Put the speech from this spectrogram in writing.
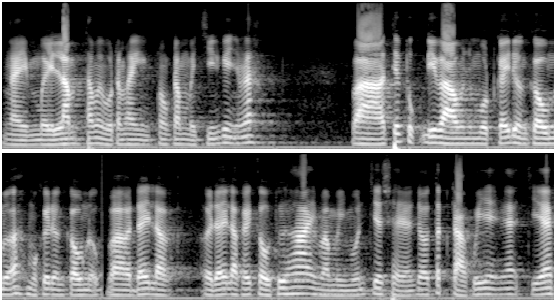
Ngày 15 tháng 11 năm 2019 các em nhé. Và tiếp tục đi vào một cái đường cầu nữa, một cái đường cầu nữa. Và đây là ở đây là cái cầu thứ hai mà mình muốn chia sẻ cho tất cả quý anh chị em.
